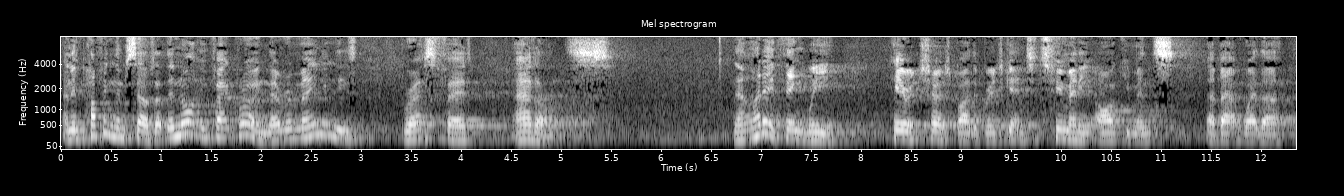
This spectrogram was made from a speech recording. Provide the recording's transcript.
And in puffing themselves up, they're not in fact growing, they're remaining these breastfed adults. Now, I don't think we here at Church by the Bridge get into too many arguments about whether,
